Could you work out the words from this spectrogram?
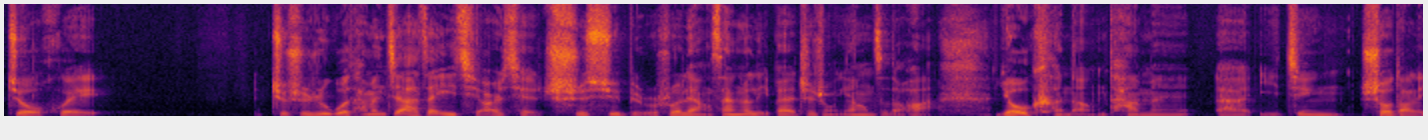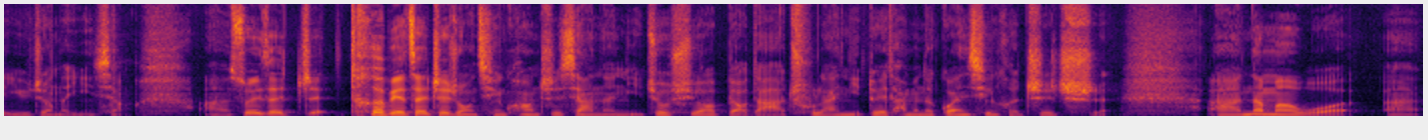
就会就是如果他们加在一起，而且持续，比如说两三个礼拜这种样子的话，有可能他们呃已经受到了抑郁症的影响啊，所以在这特别在这种情况之下呢，你就需要表达出来你对他们的关心和支持啊，那么我。啊，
